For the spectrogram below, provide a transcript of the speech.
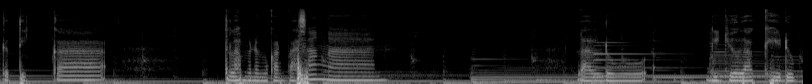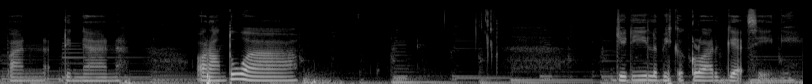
Ketika telah menemukan pasangan, lalu gejolak kehidupan dengan orang tua, jadi lebih ke keluarga sih ini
